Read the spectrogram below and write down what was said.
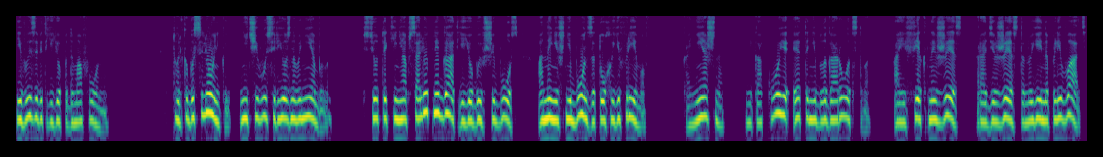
и вызовет ее по домофону. Только бы с Ленькой ничего серьезного не было. Все-таки не абсолютный гад ее бывший босс, а нынешний бонза Тоха Ефремов. Конечно, никакое это не благородство, а эффектный жест, ради жеста, но ей наплевать.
